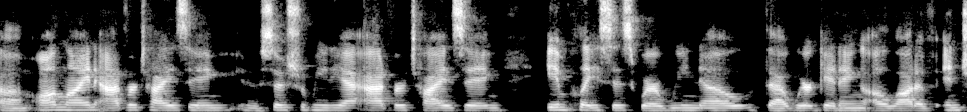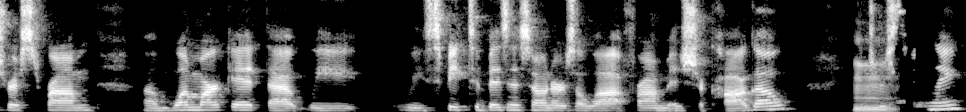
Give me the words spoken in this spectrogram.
um, online advertising, you know, social media advertising in places where we know that we're getting a lot of interest from. Um, one market that we we speak to business owners a lot from is Chicago. Hmm. Interestingly,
